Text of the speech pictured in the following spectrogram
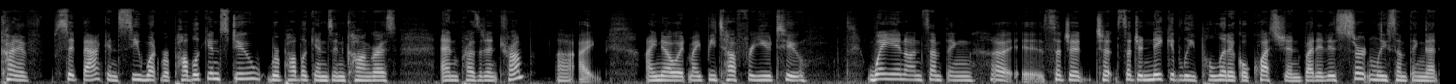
kind of sit back and see what Republicans do, Republicans in Congress, and President Trump? Uh, I I know it might be tough for you to weigh in on something uh, such a such a nakedly political question, but it is certainly something that,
